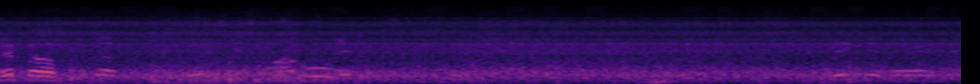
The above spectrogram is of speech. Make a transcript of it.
Hippo. That's the rock. That's funny.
